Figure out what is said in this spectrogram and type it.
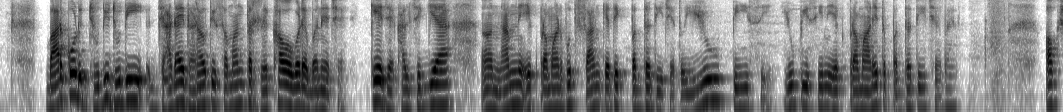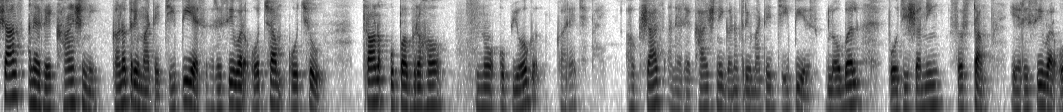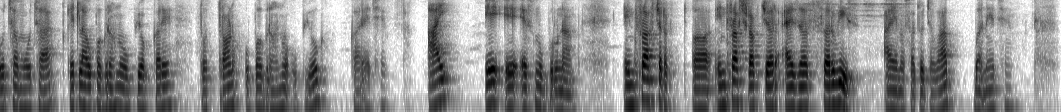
બારકોડ જુદી જુદી જાડાઈ ધરાવતી સમાંતર રેખાઓ વડે બને છે. કે જે ખાલી જગ્યા નામની એક પ્રમાણભૂત સાંકેતિક પદ્ધતિ છે. તો યુપીસી યુપીસીની એક પ્રમાણિત પદ્ધતિ છે ભાઈ. અક્ષાંશ અને રેખાંશની ગણતરી માટે જીપીએસ રિસીવર ઓછામાં ઓછું ત્રણ ઉપગ્રહોનો ઉપયોગ કરે છે ભાઈ. અક્ષાંશ અને રેખાંશની ગણતરી માટે જીપીએસ ગ્લોબલ પોઝિશનિંગ સિસ્ટમ એ રિસીવર ઓછામાં ઓછા કેટલા ઉપગ્રહનો ઉપયોગ કરે? તો ત્રણ ઉપગ્રહનો ઉપયોગ કરે છે. આઈ એ એસનું પૂરું નામ. Infrastructure infrastructure as a service આ એનો સાચો જવાબ બને છે.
